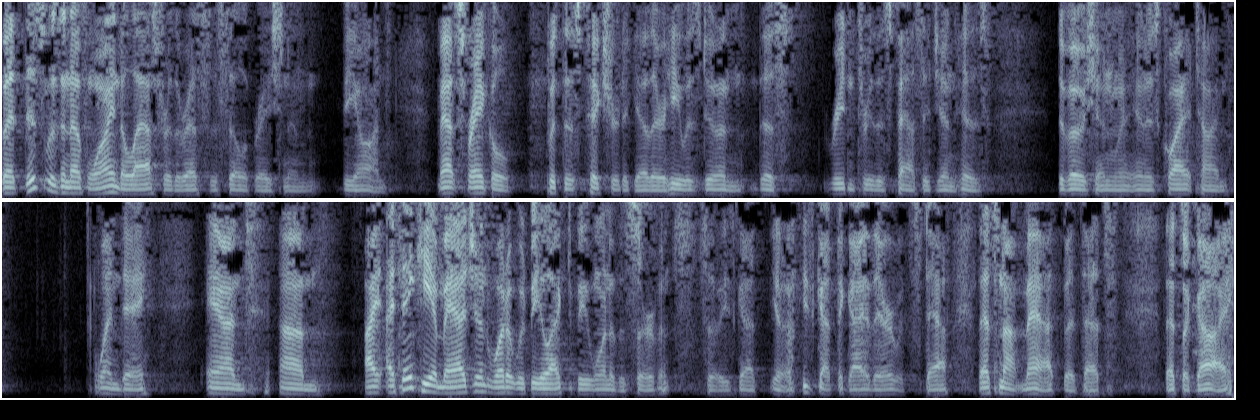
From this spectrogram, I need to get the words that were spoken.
but this was enough wine to last for the rest of the celebration and beyond. Matt Frankel put this picture together. He was doing this, reading through this passage in his devotion in his quiet time one day, and um, I, I think he imagined what it would be like to be one of the servants. So he's got, you know, he's got the guy there with staff. That's not Matt, but that's that's a guy.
